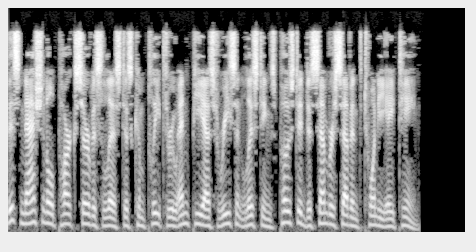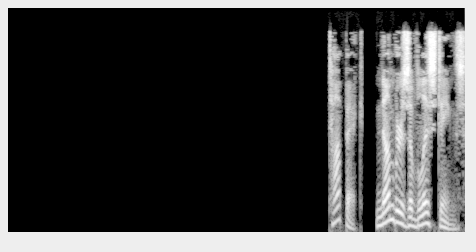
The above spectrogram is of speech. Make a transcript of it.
This National Park Service list is complete through NPS recent listings posted December 7, 2018. Numbers of listings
